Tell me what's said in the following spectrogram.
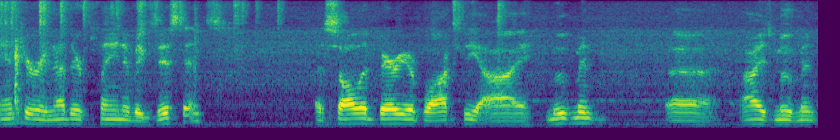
enter another plane of existence. A solid barrier blocks the eye movement, uh, eye's movement,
